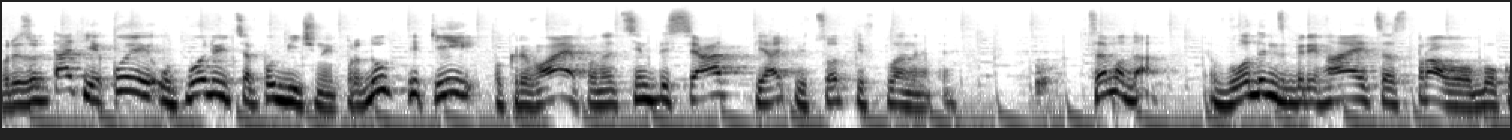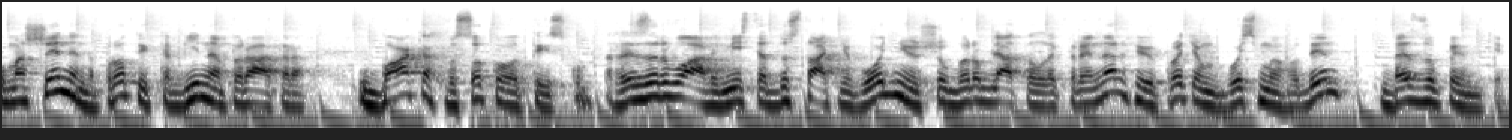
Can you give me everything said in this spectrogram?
в результаті якої утворюється побічний продукт, який покриває понад 75% планети. Це вода. Водень зберігається з правого боку машини напроти кабіни оператора у баках високого тиску. Резервуари містять достатньо водню, щоб виробляти електроенергію протягом 8 годин без зупинки.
